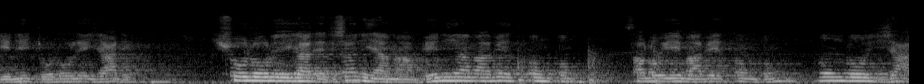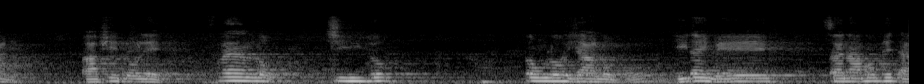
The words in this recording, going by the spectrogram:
ရေနစ်ကြိုလိုလေးရတယ်။ ရှိုးလိုလေးရတယ်တခြားနေရာမှာဘယ်နေရာမှာပဲသုံးသုံးဆောက်လို့ရေးမှာပဲသုံးသုံးသုံးလို့ရတယ်။ဘာဖြစ်လို့လဲ။ဖန်လို့ကြည်လို့သုံးလို့ရလို့ကိုဒီတိုင်းပဲသာနာမှုမေတ္တာ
